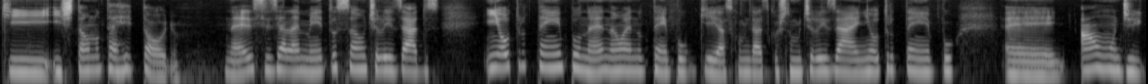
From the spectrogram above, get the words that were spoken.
que estão no território, né? Esses elementos são utilizados em outro tempo, né? Não é no tempo que as comunidades costumam utilizar, é em outro tempo, é, aonde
